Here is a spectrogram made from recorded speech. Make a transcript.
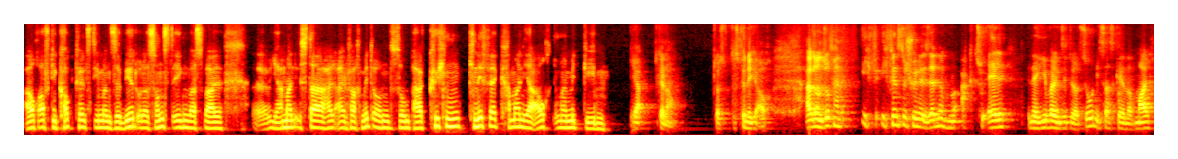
auch auf die Cocktails, die man serviert oder sonst irgendwas, weil äh, ja, man ist da halt einfach mit und so ein paar Küchenkniffe kann man ja auch immer mitgeben. Ja, genau. Das, das finde ich auch. Also insofern, ich, ich finde es eine schöne Sendung, nur aktuell in der jeweiligen Situation, ich sage es gerne nochmal,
